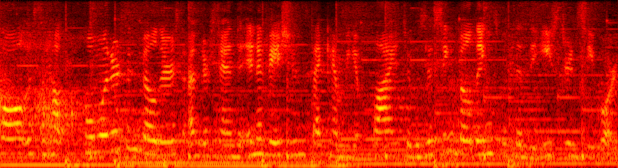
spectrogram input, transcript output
goal is to help homeowners and builders understand the innovations that can be applied to existing buildings within the Eastern Seaboard.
